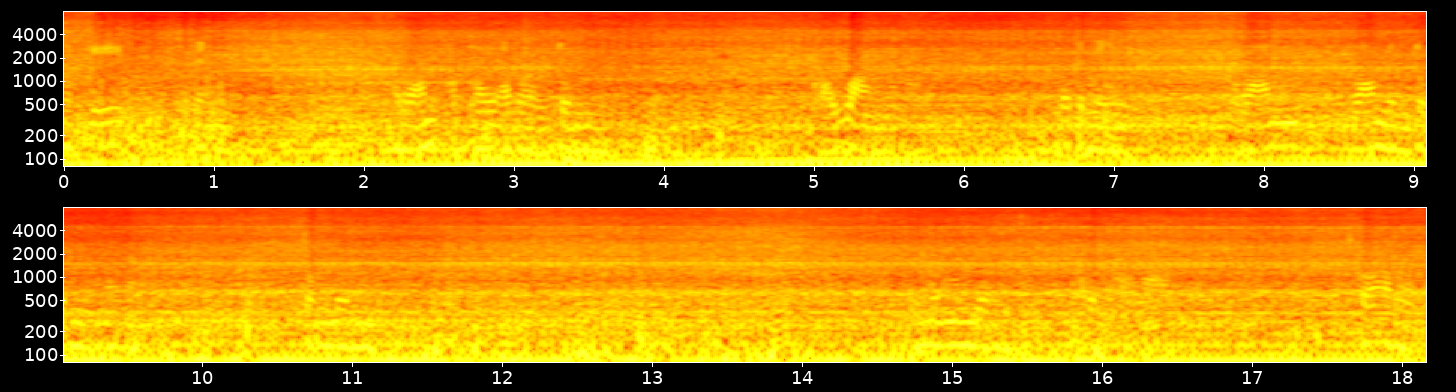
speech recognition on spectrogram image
เมื่อกี้เป็นร้านผัดไทยอร่อยตรงเขาวังนะครับก็จะมีร้านร้านหนึ่งตรงนี้นะครับตรงมุมตรงมุมเมืองคนขาลายก็อร่อย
